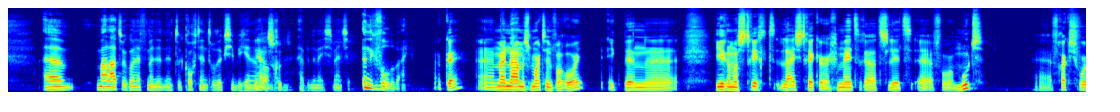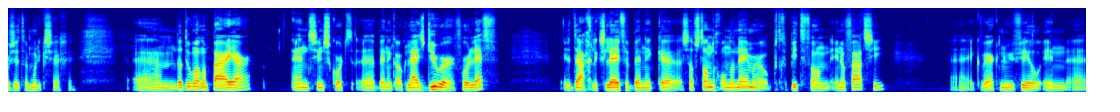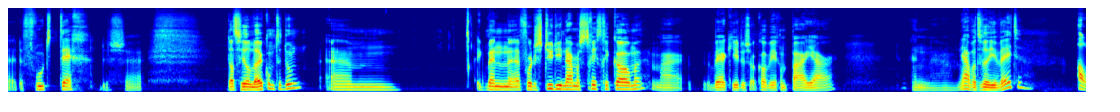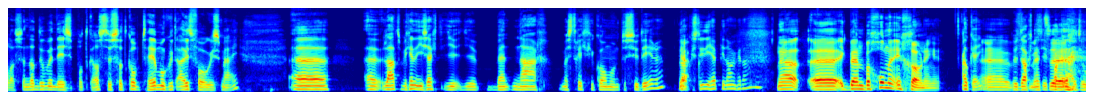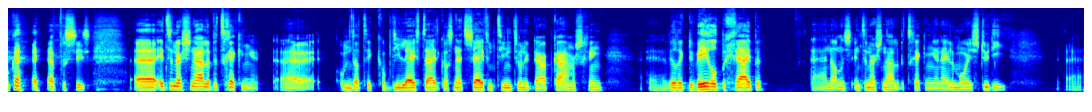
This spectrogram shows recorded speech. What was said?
Um, maar laten we gewoon even met een int korte introductie beginnen. Ja, dan goed. hebben de meeste mensen een gevoel erbij. Oké, okay. uh, mijn naam is Martin van Rooij. Ik ben uh, hier in Maastricht lijsttrekker gemeenteraadslid voor Moed. Fractievoorzitter moet ik zeggen. Um, dat doen we al een paar jaar. En sinds kort uh, ben ik ook lijstduwer voor LEF. In het dagelijks leven ben ik uh, zelfstandig ondernemer op het gebied van innovatie. Ik werk nu veel in de food tech, dus dat is heel leuk om te doen. Um, ik ben voor de studie naar Maastricht gekomen, maar werk hier dus ook alweer een paar jaar. En ja, wat wil je weten? Alles, en dat doen we in deze podcast, dus dat komt helemaal goed uit volgens mij. Uh, laten we beginnen. Je zegt, je, je bent naar Maastricht gekomen om te studeren. Welke ja. studie heb je dan gedaan? Nou, uh, ik ben begonnen in Groningen. Oké, okay. we dachten, met, je uh, uithoek. ja, precies. internationale betrekkingen. omdat ik op die leeftijd, ik was net 17 toen ik daar op kamers ging, wilde ik de wereld begrijpen. en dan is internationale betrekkingen een hele mooie studie.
